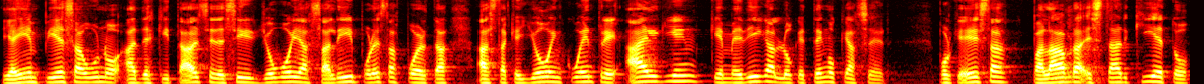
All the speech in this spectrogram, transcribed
Y ahí empieza uno a desquitarse decir, yo voy a salir por estas puertas hasta que yo encuentre a alguien que me diga lo que tengo que hacer. Porque esta palabra estar quieto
